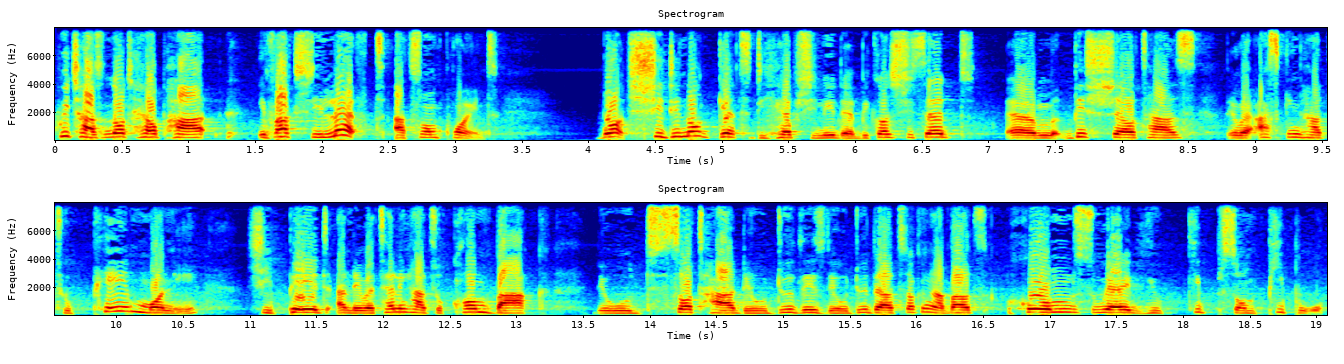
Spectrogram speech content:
which has not helped her. In fact, she left at some point. But she did not get the help she needed because she said um, these shelters, they were asking her to pay money. She paid and they were telling her to come back they would sort her, they would do this, they would do that. Talking about homes where you keep some people.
